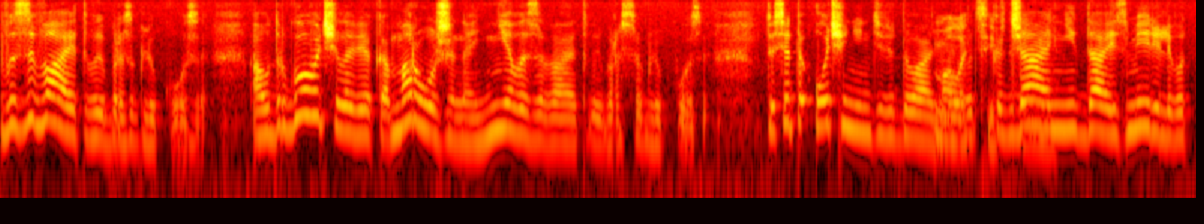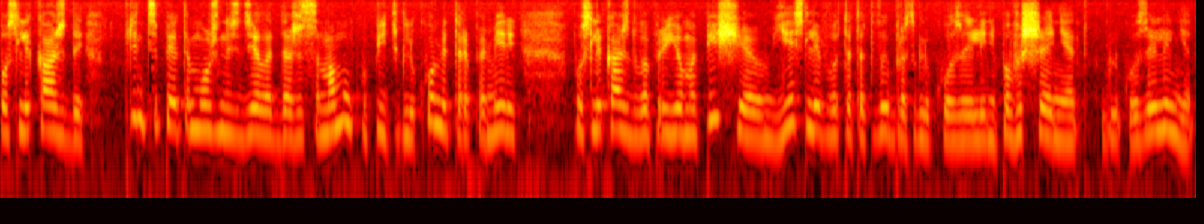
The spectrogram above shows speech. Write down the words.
вызывает выброс глюкозы, а у другого человека мороженое не вызывает выброса глюкозы. То есть это очень индивидуально. Вот когда они, да, измерили вот после каждой, в принципе, это можно сделать даже самому, купить глюкометр и померить после каждого приема пищи, есть ли вот этот выброс глюкозы или не, повышение глюкозы или нет.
